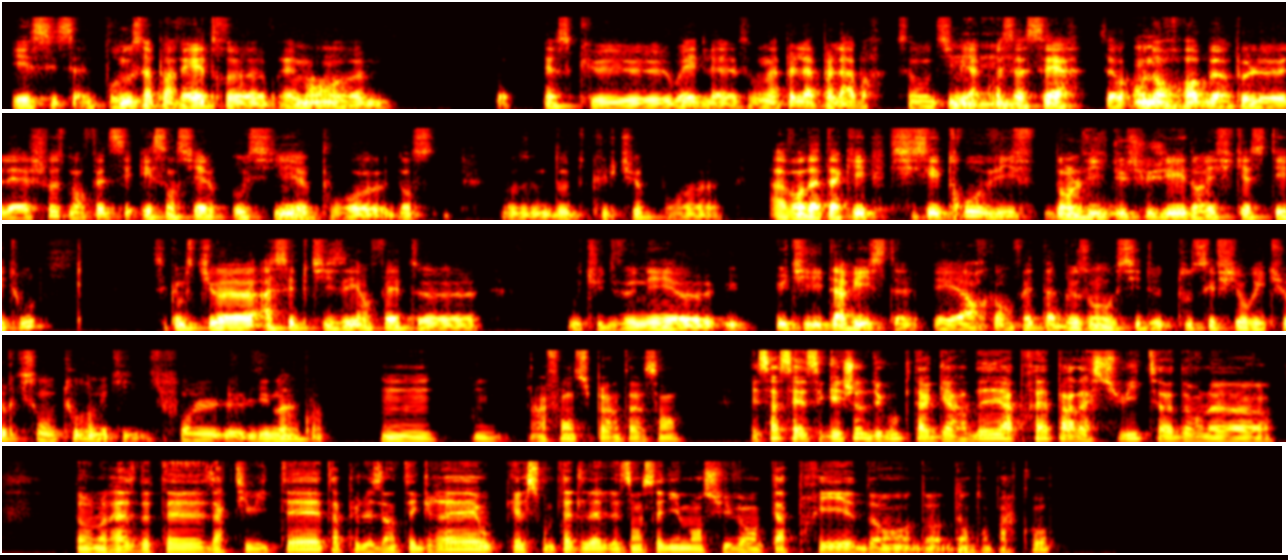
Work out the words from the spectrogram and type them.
Et ça, pour nous, ça paraît être euh, vraiment euh, presque, ouais, la- on appelle la palabre. Ça, on dit, mais à quoi Mm. ça sert? Ça- on enrobe un peu le- la chose, mais en fait, c'est essentiel aussi euh, Mm. pour, dans, d'autres cultures pour, avant d'attaquer. Si c'est trop vif, dans le vif du sujet, dans l'efficacité et tout, c'est comme si tu euh, aseptisais en fait. euh, où tu devenais euh, utilitariste, et alors qu'en fait, tu as besoin aussi de toutes ces fioritures qui sont autour, mais qui, qui font l'humain, quoi. Mm. Mm. À fond, super intéressant. Et ça, c'est c'est quelque chose du coup que tu as gardé après par la suite dans le, dans le reste de tes activités? Tu as pu les intégrer? Ou quels sont peut-être les, les enseignements suivants que tu as pris dans, dans, dans ton parcours?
